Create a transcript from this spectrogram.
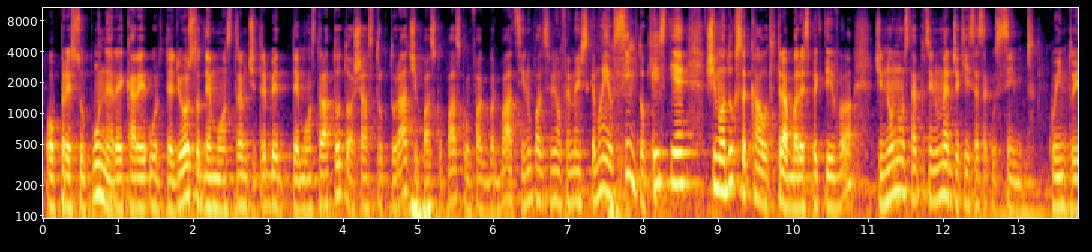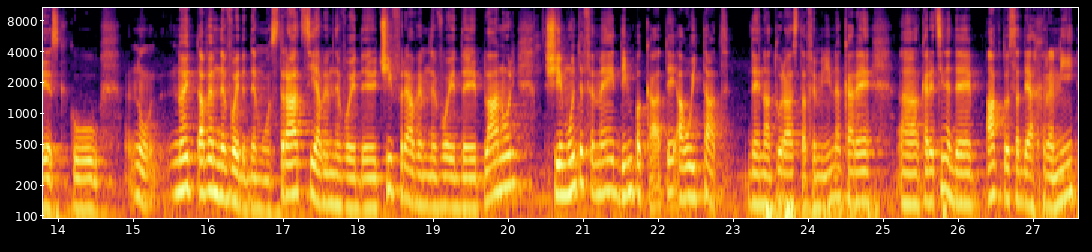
o presupunere care ulterior să o demonstrăm, ci trebuie demonstrat totul așa structurat și pas cu pas, cum fac bărbații. Nu poate să vină o femeie și să că, măi, eu simt o chestie și mă duc să caut treaba respectivă. Și nu, nu, stai puțin, nu merge chestia asta cu simt, cu intuiesc, cu... Nu, noi avem nevoie de demonstrații, avem nevoie de cifre, avem nevoie de planuri și multe femei, din păcate, au uitat de natura asta feminină care, uh, care ține de actul ăsta de a hrăni,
